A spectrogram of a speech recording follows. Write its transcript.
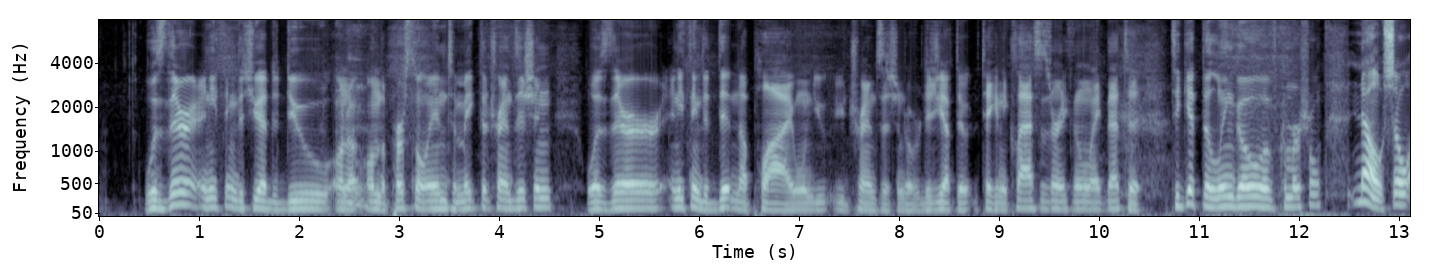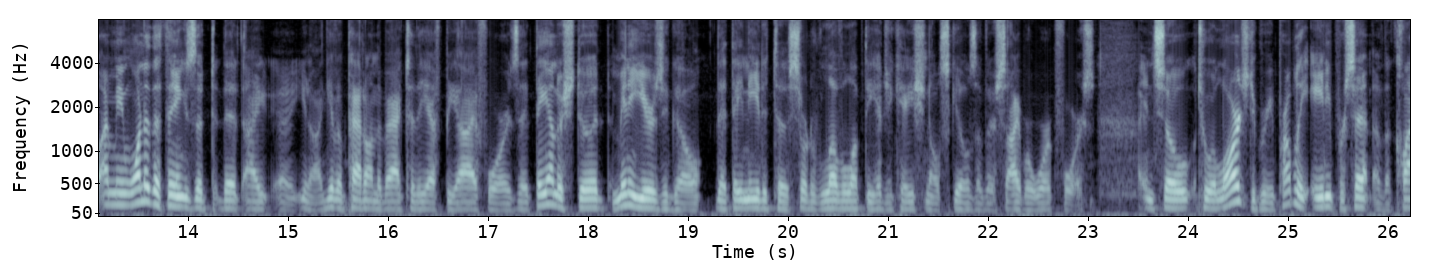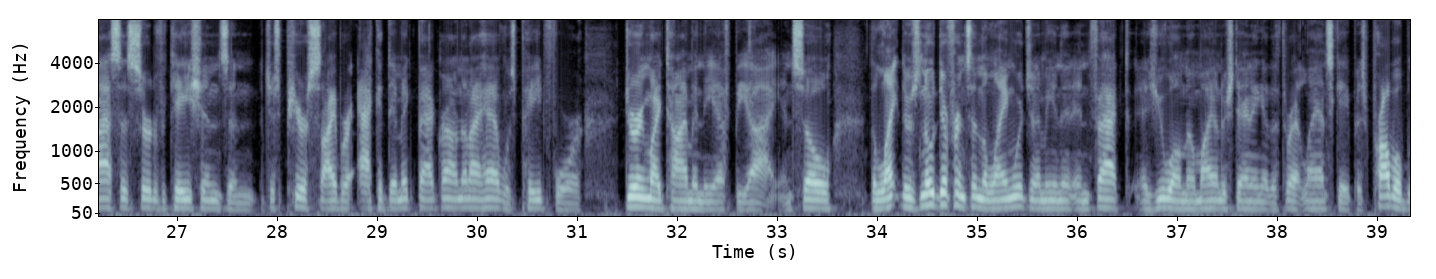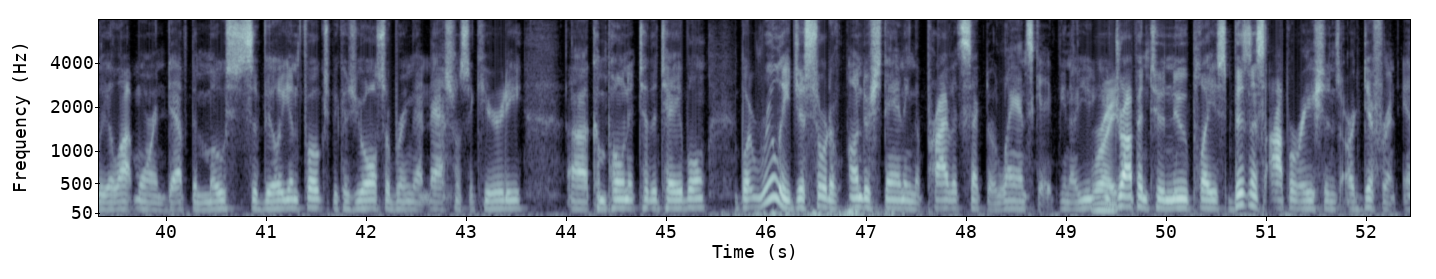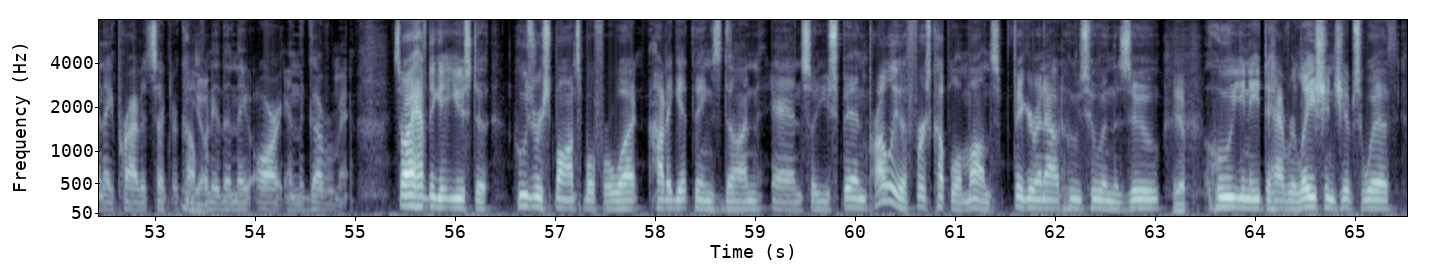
Was there anything that you had to do on a, on the personal end to make the transition? Was there anything that didn't apply when you, you transitioned over? Did you have to take any classes or anything like that to, to get the lingo of commercial? No, so I mean, one of the things that that I, uh, you know, I give a pat on the back to the FBI for is that they understood many years ago that they needed to sort of level up the educational skills of their cyber workforce. And so, to a large degree, probably 80% of the classes, certifications, and just pure cyber academic background that I have was paid for during my time in the FBI. And so, the la- there's no difference in the language. And I mean, in, in fact, as you all know, my understanding of the threat landscape is probably a lot more in depth than most civilian folks because you also bring that national security uh, component to the table. But really, just sort of understanding the private sector landscape. You know, you, you drop into a new place. Business operations are different in a private sector company than they are in the government. So I have to get used to who's responsible for what, how to get things done, and so you spend probably the first couple of months figuring out who's who in the zoo, Yep. who you need to have relationships with,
